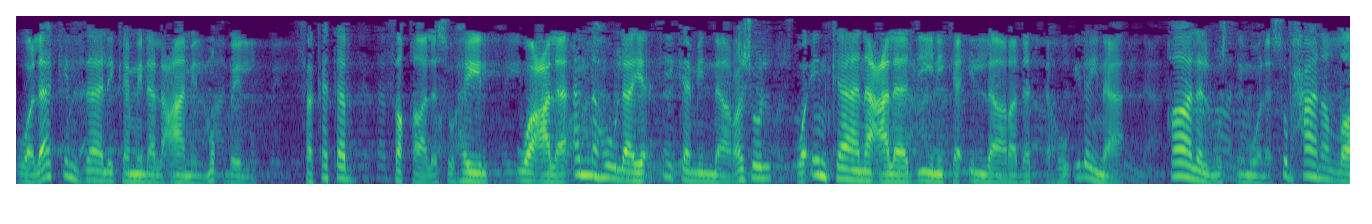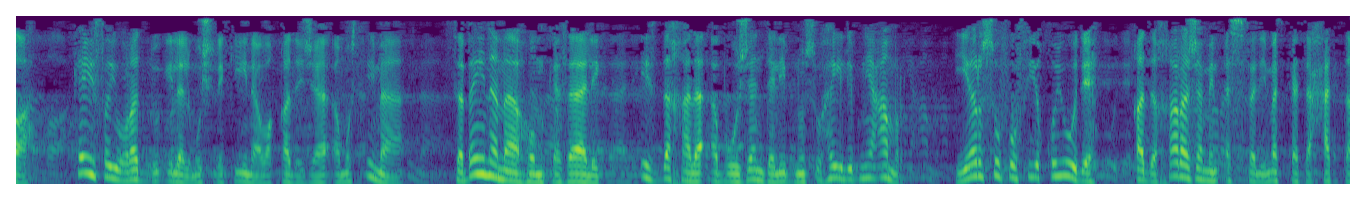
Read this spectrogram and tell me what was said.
ولكن ذلك من العام المقبل. فكتب فقال سهيل وعلى أنه لا يأتيك منا رجل وإن كان على دينك إلا رددته إلينا. قال المسلمون سبحان الله كيف يرد إلى المشركين وقد جاء مسلما؟ فبينما هم كذلك إذ دخل أبو جندل بن سهيل بن عمرو يرسف في قيوده قد خرج من أسفل مكة حتى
